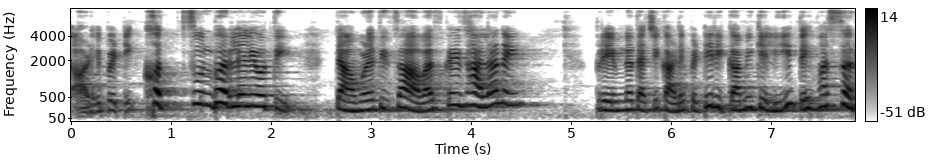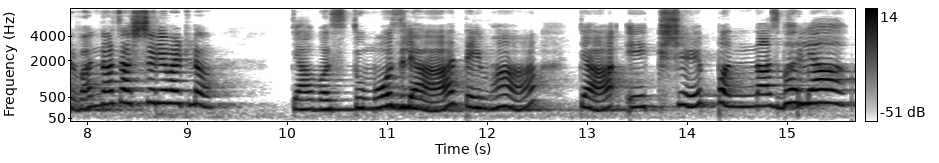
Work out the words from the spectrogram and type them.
काडेपेटी खच्चून भरलेली होती. त्यामुळे तिचा आवाज काही झाला नाही. प्रेमनं त्याची काडेपेटी रिकामी केली तेव्हा सर्वांनाच आश्चर्य वाटलं. त्या वस्तू मोजल्या तेव्हा त्या एकशे पन्नास भरल्या.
